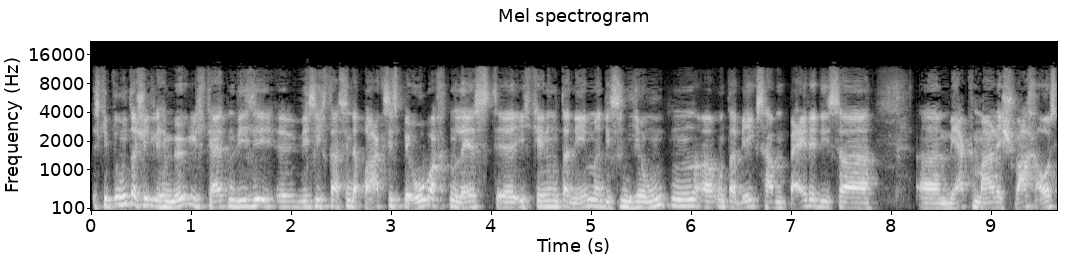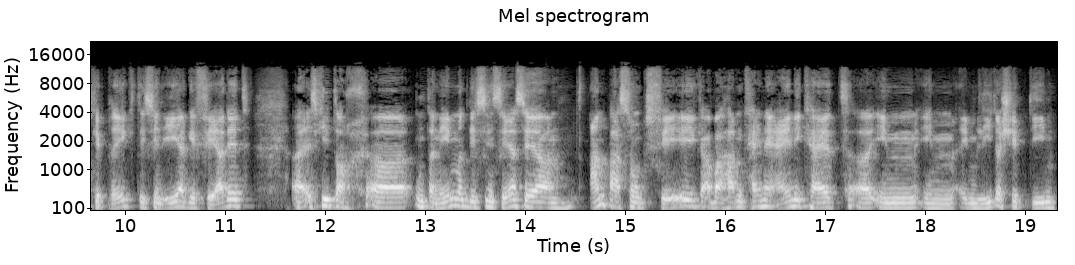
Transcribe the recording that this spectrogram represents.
es gibt unterschiedliche Möglichkeiten, wie, sie, äh, wie sich das in der Praxis beobachten lässt. Äh, ich kenne Unternehmer, die sind hier unten unterwegs, haben beide dieser Merkmale schwach ausgeprägt, die sind eher gefährdet. Es gibt auch Unternehmen, die sind sehr, sehr anpassungsfähig, aber haben keine Einigkeit im, im, im Leadership-Team.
